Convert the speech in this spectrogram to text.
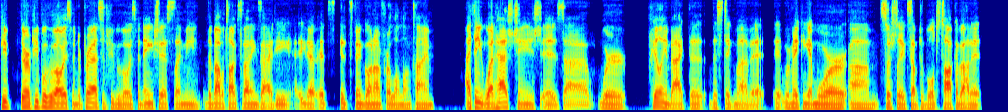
people. There are people who've always been depressed. There's people who've always been anxious. I mean, the Bible talks about anxiety. You know, it's it's been going on for a long, long time. I think what has changed is uh, we're peeling back the the stigma of it. it we're making it more um, socially acceptable to talk about it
